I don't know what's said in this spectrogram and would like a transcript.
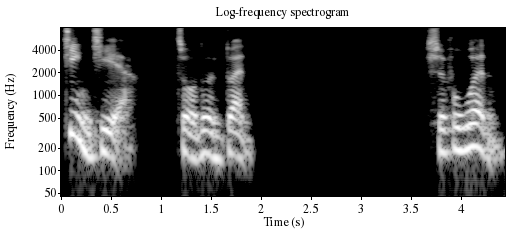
境界啊做论断，师父问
